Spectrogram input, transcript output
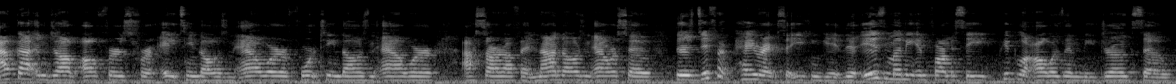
I've gotten job offers for $18 an hour, $14 an hour. I started off at $9 an hour. So there's different pay rates that you can get. There is money in pharmacy. People are always gonna need drugs. So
